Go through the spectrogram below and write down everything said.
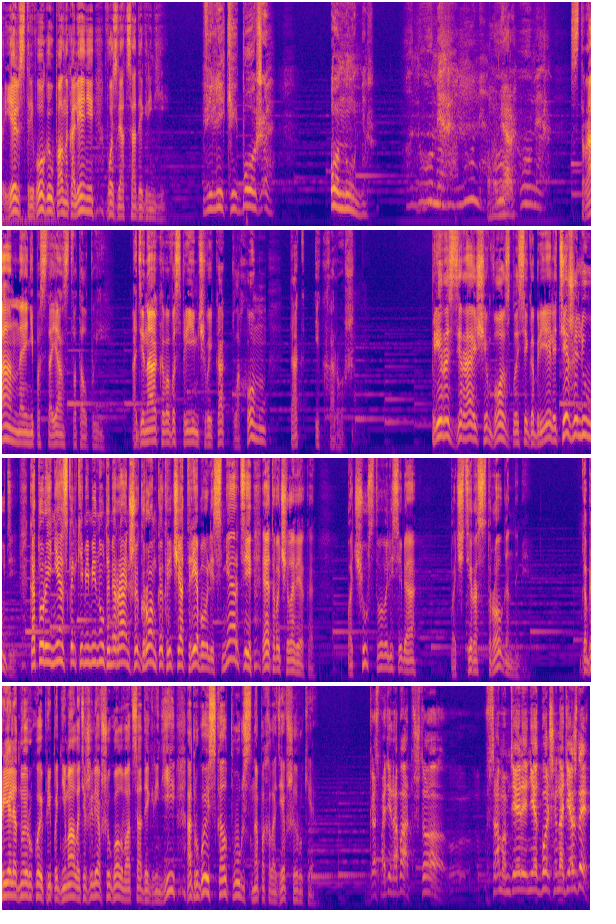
Габриэль с тревогой упал на колени возле отца де Гриньи. Великий Боже, он умер. Он умер. Он умер. Умер. Умер. Странное непостоянство толпы, одинаково восприимчивой как к плохому, так и к хорошему. При раздирающем возгласе Габриэля те же люди, которые несколькими минутами раньше громко крича требовали смерти этого человека, почувствовали себя почти растроганными. Габриэль одной рукой приподнимал отяжелевшую голову отца де Гриньи, а другой искал пульс на похолодевшей руке. Господин Аббат, что, в самом деле нет больше надежды?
